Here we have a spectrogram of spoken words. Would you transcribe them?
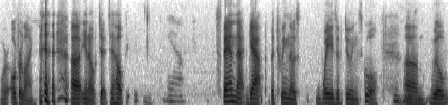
or overlying, uh, you know, to to help yeah. span that gap between those ways of doing school mm-hmm. um, will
